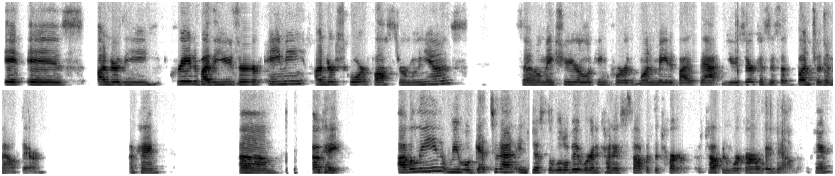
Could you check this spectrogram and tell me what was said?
it is under the created by the user Amy underscore Foster Munoz. So make sure you're looking for the one made by that user because there's a bunch of them out there. Okay. Um, okay, Aveline, we will get to that in just a little bit. We're going to kind of stop at the tar- top and work our way down. Okay.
